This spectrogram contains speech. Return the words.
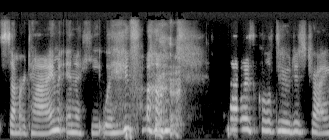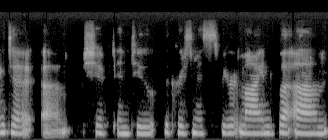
summertime in a heat wave. Um, that was cool too just trying to um, shift into the christmas spirit mind. But um,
